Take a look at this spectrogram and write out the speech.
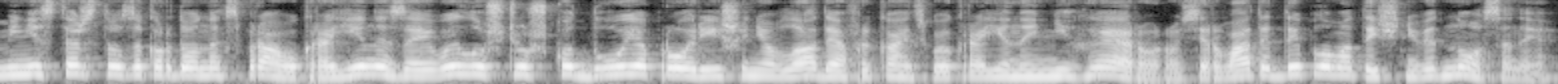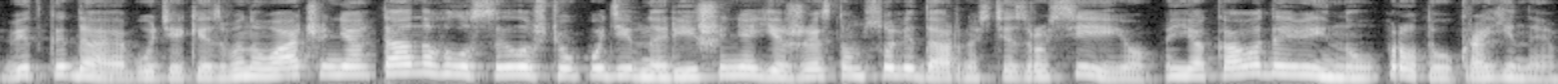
Міністерство закордонних справ України заявило, що шкодує про рішення влади африканської країни Нігеру розірвати дипломатичні відносини, відкидає будь-які звинувачення та наголосило, що подібне рішення є жестом солідарності з Росією, яка веде війну проти України.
